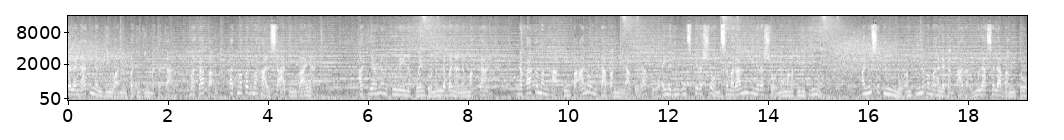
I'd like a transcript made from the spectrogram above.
dala natin ang diwa ng pagiging matatag, matapang, at mapagmahal sa ating bayan. At yan ang tunay na kwento ng labanan ng Mactan. Nakakamangha kung paano ang tapang ni Lapu-Lapu ay naging inspirasyon sa maraming henerasyon ng mga Pilipino. Ano sa tingin mo ang pinakamahalagang aral mula sa labang ito?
